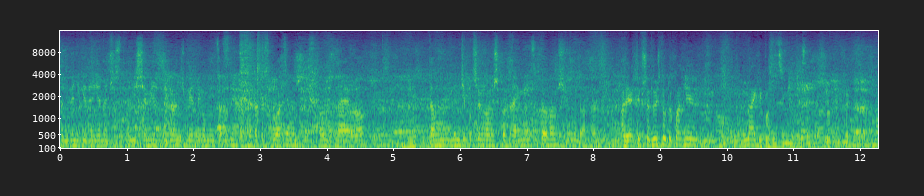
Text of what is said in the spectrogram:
ten wynik 1-1 przez 20 minut, wygraliśmy jednego mniej zawodnika. Bo taka sytuacja może się spełnić na Euro. Tam będzie potrzebna na przykład remis i to nam się uda. Tak? Ale jak ty wszedłeś, to dokładnie na jakiej pozycji miałeś zagrać? Bo tak No,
